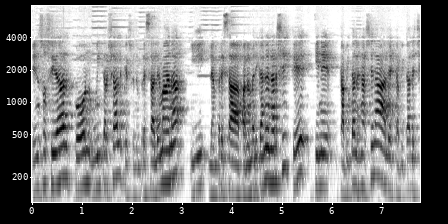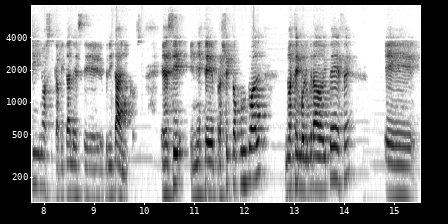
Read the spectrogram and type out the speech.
en sociedad con Wintershall, que es una empresa alemana, y la empresa Pan American Energy, que tiene capitales nacionales, capitales chinos y capitales eh, británicos. Es decir, en este proyecto puntual no está involucrado IPF, eh,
